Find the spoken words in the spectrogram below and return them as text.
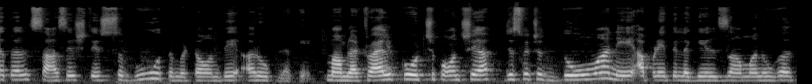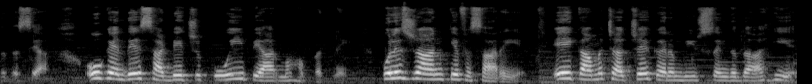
ਕਤਲ, ਸਾਜ਼ਿਸ਼ ਤੇ ਸਬੂਤ ਮਿਟਾਉਣ ਦੇ ਆਰੋਪ ਲੱਗੇ। ਮਾਮਲਾ ਟ੍ਰਾਇਲ ਕੋਰਟ 'ਚ ਪਹੁੰਚਿਆ, ਜਿਸ ਵਿੱਚ ਦੋਵਾਂ ਨੇ ਆਪਣੇ ਤੇ ਲੱਗੇ ਇਲਜ਼ਾਮਾਂ ਨੂੰ ਗਲਤ ਦੱਸਿਆ। ਉਹ ਕਹਿੰਦੇ, ਸਾਡੇ 'ਚ ਕੋਈ ਪਿਆਰ ਮੁਹੱਬਤ ਨਹੀਂ। ਪੁਲਿਸ ਜਾਣ ਕੇ ਫਸਾ ਰਹੀ ਹੈ। ਇਹ ਕੰਮ ਚਾਚੇ ਕਰਮਵੀਰ ਸਿੰਘ ਦਾ ਹੀ ਹੈ।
